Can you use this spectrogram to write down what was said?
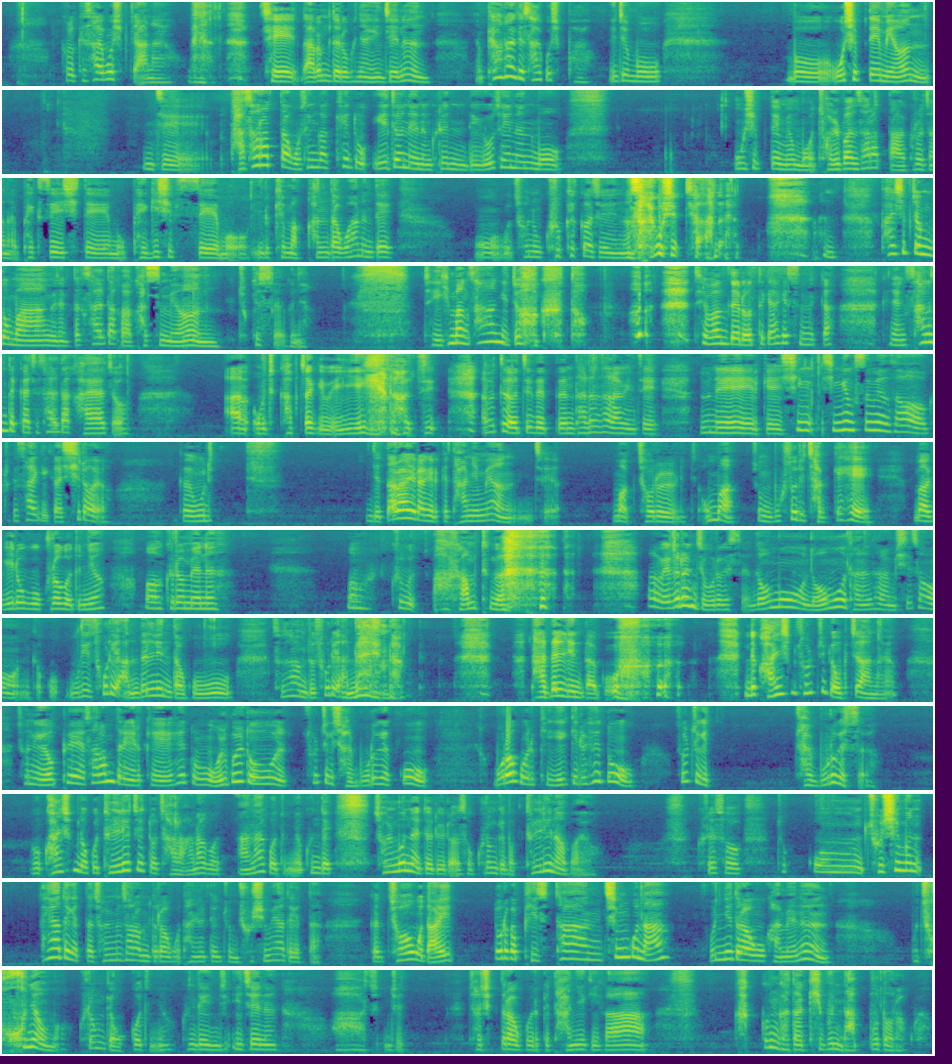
그렇게 살고 싶지 않아요. 그냥 제 나름대로 그냥 이제는 그냥 편하게 살고 싶어요. 이제 뭐, 뭐, 50대면 이제 다 살았다고 생각해도 예전에는 그랬는데 요새는 뭐 50대면 뭐 절반 살았다 그러잖아요. 100세 시대에 뭐 120세 뭐 이렇게 막 간다고 하는데 어, 저는 그렇게까지는 살고 싶지 않아요. 한 80 정도만 그냥 딱 살다가 갔으면 좋겠어요, 그냥. 제 희망 사항이죠, 그것도. 제 맘대로 어떻게 하겠습니까? 그냥 사는 데까지 살다 가야죠. 아, 어제 갑자기 왜 이 얘기가 나왔지? 아무튼 어찌됐든 다른 사람이 이제 눈에 이렇게 신, 신경 쓰면서 그렇게 살기가 싫어요. 그러니까 우리 이제 딸아이랑 이렇게 다니면 이제 막 저를 엄마 좀 목소리 작게 해. 막 이러고 그러거든요. 어 그러면은 어 그리고 아, 아무튼가 아, 왜 그런지 모르겠어요. 너무 너무 다른 사람 시선 그러니까 우리 소리 안 들린다고 저 사람도 소리 안 들린다고 다 들린다고. 근데 관심 솔직히 없지 않아요? 저는 옆에 사람들이 이렇게 해도 얼굴도 솔직히 잘 모르겠고 뭐라고 이렇게 얘기를 해도 솔직히 잘 모르겠어요. 뭐 관심도 없고 들리지도 잘 안 하거, 안 하거든요. 근데 젊은 애들이라서 그런 게 막 들리나 봐요. 그래서 조금 조심은 해야 되겠다. 젊은 사람들하고 다닐 땐 좀 조심해야 되겠다. 그러니까 저하고 나이 또래가 비슷한 친구나 언니들하고 가면은 뭐 전혀 뭐 그런 게 없거든요. 근데 이제 이제는 아 이제 자식들하고 이렇게 다니기가 가끔 가다 기분 나쁘더라고요.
